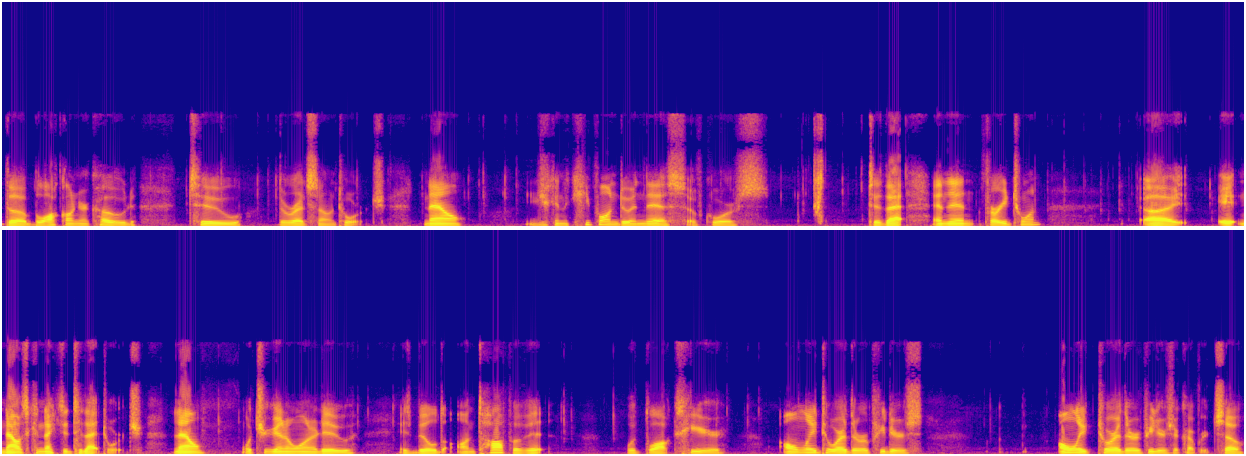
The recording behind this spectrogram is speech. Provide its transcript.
the block on your code to the redstone torch. Now, you can keep on doing this, of course, to that, and then for each one, uh, it now it's connected to that torch. Now, what you're gonna want to do is build on top of it with blocks here only to where the repeaters only to where the repeaters are covered so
